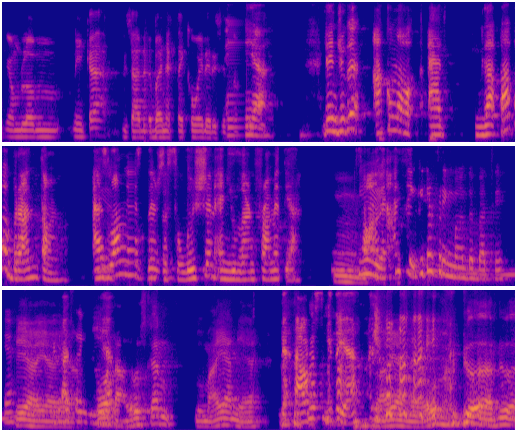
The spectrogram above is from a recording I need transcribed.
yang belum nikah bisa ada banyak takeaway dari situ. Iya. Dan juga aku mau add nggak apa-apa berantem as yeah. long as there's a solution and you learn from it ya. Hmm. Iya, ya. kita sering banget debat sih ya. Iya, iya, iya. Oh, Taurus kan lumayan ya. Gak Taurus gitu ya. lumayan ya. Oh, dua, dua.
